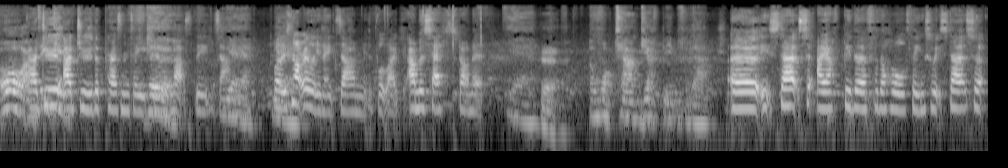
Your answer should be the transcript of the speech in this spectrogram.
Oh, I'm i do I do the presentation, Yeah. and that's the exam. Yeah. Yeah, Well, it's not really an exam, but like I'm assessed on it. Yeah. Yeah. And what time do you have to be in for that? Uh, it starts. I have to be there for the whole thing, so it starts at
